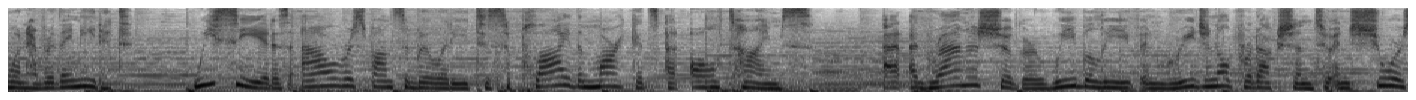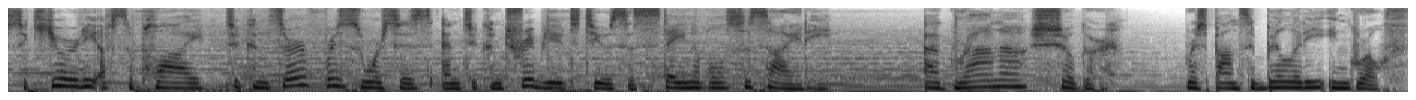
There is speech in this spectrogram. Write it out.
whenever they need it. We see it as our responsibility to supply the markets at all times. At Agrana Sugar, we believe in regional production to ensure security of supply, to conserve resources, and to contribute to a sustainable society. Agrana Sugar. Responsibility in growth.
